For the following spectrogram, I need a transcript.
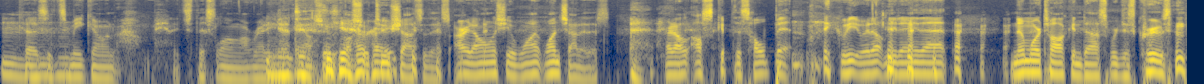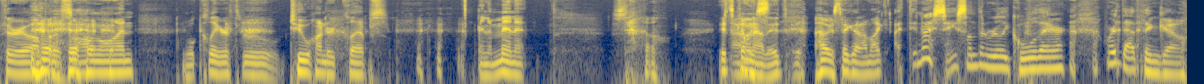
because it's me going, oh man, it's this long already. Yeah, Okay, I'll show, yeah, I'll show two shots of this. All right, I'll only show one one shot of this. All right, I'll, I'll skip this whole bit. Like we, we don't need any of that. No more talking dust. We're just cruising through. I'll put a song on. We'll clear through 200 clips in a minute. So it's coming was- out. It's, it, I was thinking, that I'm like, didn't I say something really cool there? Where'd that thing go?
